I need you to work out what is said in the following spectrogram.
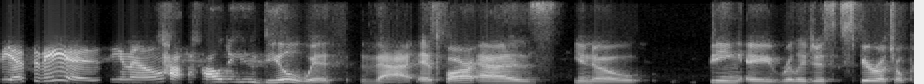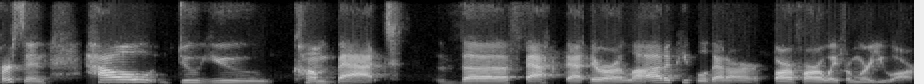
yes it is, you know. How how do you deal with that as far as, you know, being a religious spiritual person, how do you combat the fact that there are a lot of people that are far, far away from where you are?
